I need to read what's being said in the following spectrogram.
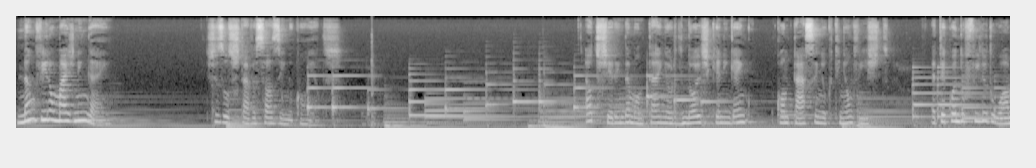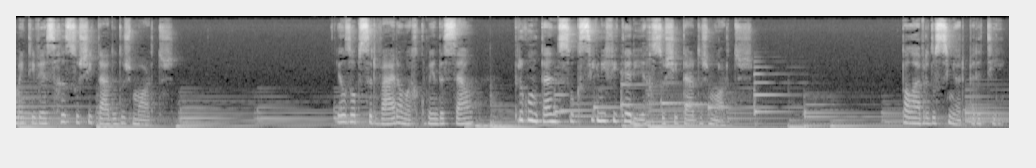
não viram mais ninguém. Jesus estava sozinho com eles. Ao descerem da montanha, ordenou-lhes que a ninguém contassem o que tinham visto, até quando o Filho do Homem tivesse ressuscitado dos mortos. Eles observaram a recomendação, perguntando-se o que significaria ressuscitar dos mortos. Palavra do Senhor para ti.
